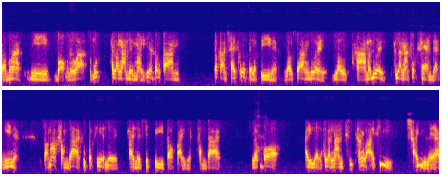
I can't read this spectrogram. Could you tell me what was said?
สามารถมีบอกเลยว่าสมมติพลังงานใหม่ ๆ ที่เราต้องการ ต้องการใช้เพิ่มแต่ละปีเนี่ย เราสร้างด้วยเราหามาด้วยพลังงานทดแทนแบบนี้เนี่ย สามารถทำได้ทุกประเทศเลย ภายในสิบปีต่อไปเนี่ยทำได้ แล้วก็ไอแหล่งพลังงานที่ทั้งหลายที่ใช้อยู่แล้ว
